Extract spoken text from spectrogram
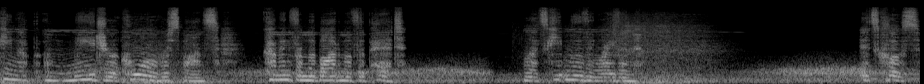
Picking up a major coral response coming from the bottom of the pit. Let's keep moving, Raven. It's close.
